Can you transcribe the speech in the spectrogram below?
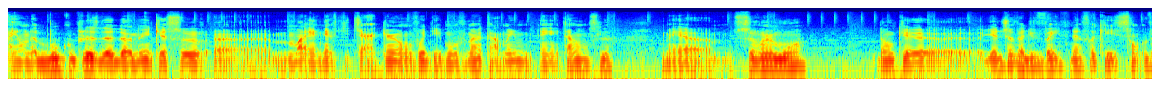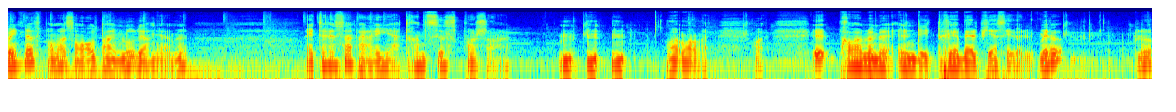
Hey, on a beaucoup plus de données que sur euh, My NFT Tracker. On voit des mouvements quand même intenses, là. Mais euh, sur un mois, donc euh, il a déjà valu 29. Ok, son, 29 pour moi son all-time low dernièrement. Intéressant pareil, à 36, pas cher. Hum, hum, hum. Ouais, ouais, ouais. ouais. Probablement une des très belles pièces évaluées. Mais là, là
